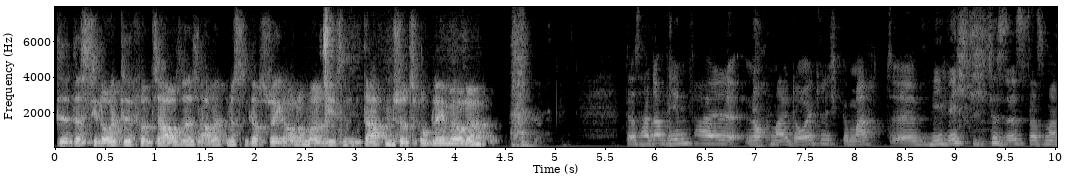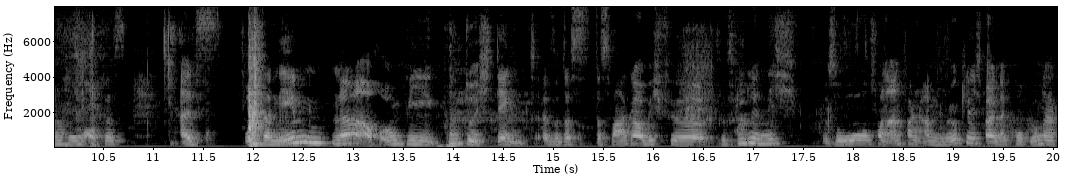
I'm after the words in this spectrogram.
dass die Leute von zu Hause aus arbeiten müssen, gab es vielleicht auch nochmal riesen Datenschutzprobleme, oder? Das hat auf jeden Fall nochmal deutlich gemacht, äh, wie wichtig das ist, dass man Homeoffice als Unternehmen ne, auch irgendwie gut durchdenkt. Also das, das war, glaube ich, für, für viele nicht so von Anfang an möglich, weil ne, Corona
